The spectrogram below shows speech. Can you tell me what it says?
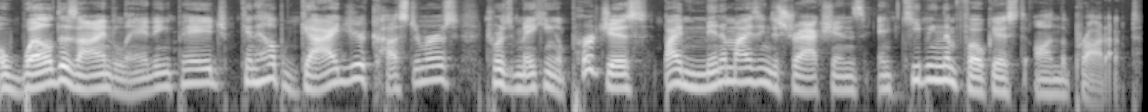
A well designed landing page can help guide your customers towards making a purchase by minimizing distractions and keeping them focused on the product.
